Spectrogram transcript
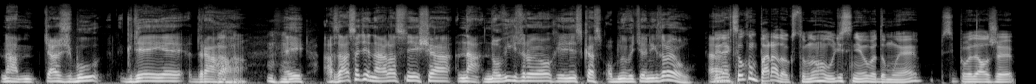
na ťažbu, kde je drahá. Uh-huh. Hej. A v zásade najlacnejšia na nových zdrojoch je dneska z obnoviteľných zdrojov. To je inak celkom paradox, to mnoho ľudí si neuvedomuje. Si povedal, že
